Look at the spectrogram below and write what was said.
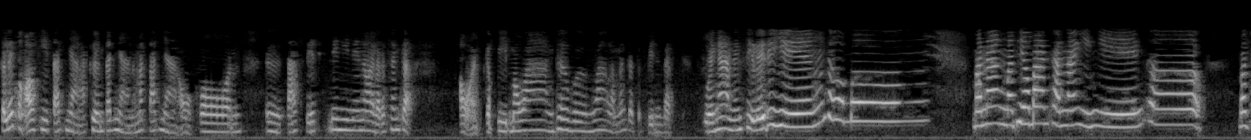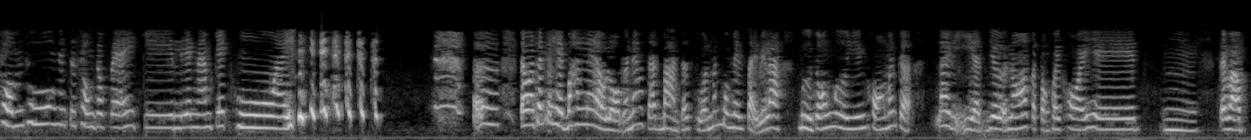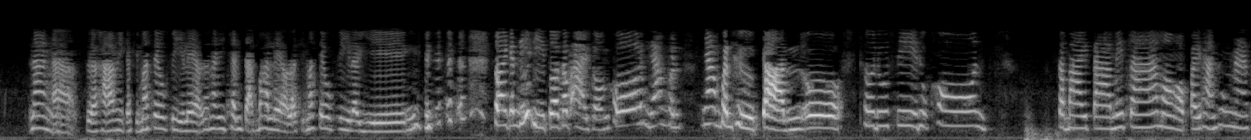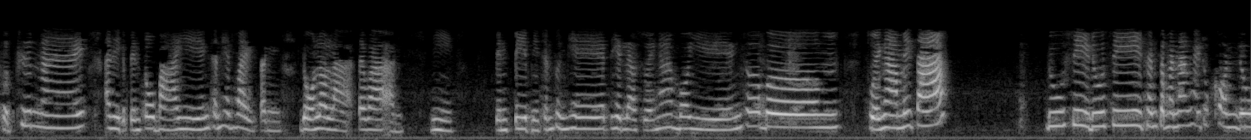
ก็เลยต้องเอาทีตัดหญ้าเครื่องตัดหญ้านะมาตัดหญ้าออกก่อนเออตัดเสร็จนิดๆน้อยๆแล้วก็ฉันก็เอาอันกระปีมาว่าง เธอเบิงว่างแล้วมันก็จะเป็นแบบสวยงามจังสิเลยได้หญิงเธอเบิงมานั่งมาเที่ยวบ้านฉันนะหญิงหญิงเธอ มาชมทุ่งฉันจะชงกาแฟให้กินเลี้ยงน้ำเก๊กฮวยเออแต่ว่าฉันก็เฮ็ดบ้านแล้วหรอกอันแนวจัดบ้านจัดสวนมันโมเมนต์ใส่เวลา มือสองมือยิงของมันก็ รายละเอียดเยอะเนาะก็ต้องค่อยๆเฮ็ดอืม แต่ว่านั่งอะ เสือขาวนี่ก็สิมาเซลฟี่แล้วทั้งที่ฉันจัดบ้านแล้วแล้วสิมาเซลฟี่แล้วยิงซอยกันดีดีตัวกับอายสองคนย่ามเพิ่นย่ามเพิ่นถือกันโอ้เธอดูสิทุกคน สบายตาไหมจ้ามองออกไปทางทุ่งนาสดชื่นไหมอันนี้ก็เป็นโตบายยิงฉันเฮ็ดไว้ตั้งโดนแล้วล่ะแต่ว่าอันนี่ เป็นปีบนี่ฉันเพิ่งเฮ็ดเฮ็ดแล้วสวยงามบ่ยิง เธอเบิงสวยงามไหมจ๊ะดูสิดูสิฉันจะมานั่งให้ทุกคนดู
